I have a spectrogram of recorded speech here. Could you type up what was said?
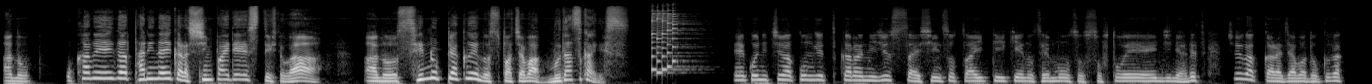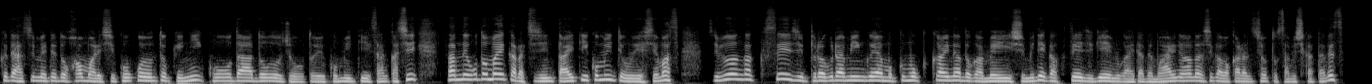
あの、お金が足りないから心配ですっていう人が、あの、1600円のスパチャは無駄遣いです。えー、こんにちは。今月から20歳新卒 IT 系の専門卒ソフトウェアエンジニアです。中学から Java 独学で始めてドハマりし、高校の時にコーダー道場というコミュニティに参加し、3年ほど前から知人と IT コミュニティを運営しています。自分は学生時プログラミングや黙々会などがメイン趣味で、学生時ゲームがいたで周りの話が分からずちょっと寂しかったです。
